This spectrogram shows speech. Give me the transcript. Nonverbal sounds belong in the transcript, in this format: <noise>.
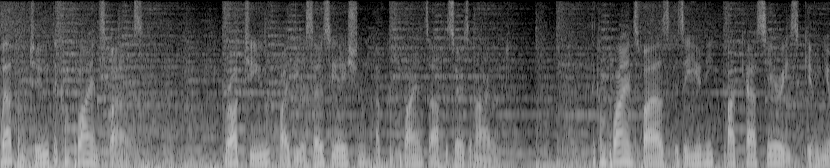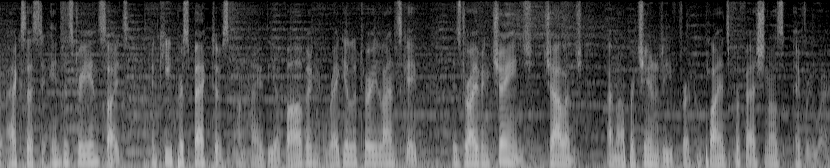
Welcome to the Compliance Files, brought to you by the Association of Compliance Officers in Ireland. The Compliance Files is a unique podcast series giving you access to industry insights and key perspectives on how the evolving regulatory landscape is driving change, challenge, and opportunity for compliance professionals everywhere.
